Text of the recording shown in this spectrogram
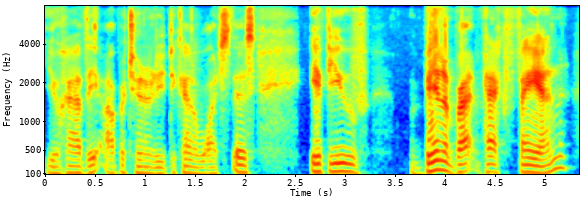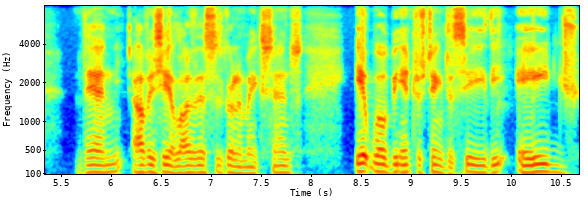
you'll have the opportunity to kind of watch this. If you've been a Brat Pack fan, then obviously a lot of this is going to make sense. It will be interesting to see the age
